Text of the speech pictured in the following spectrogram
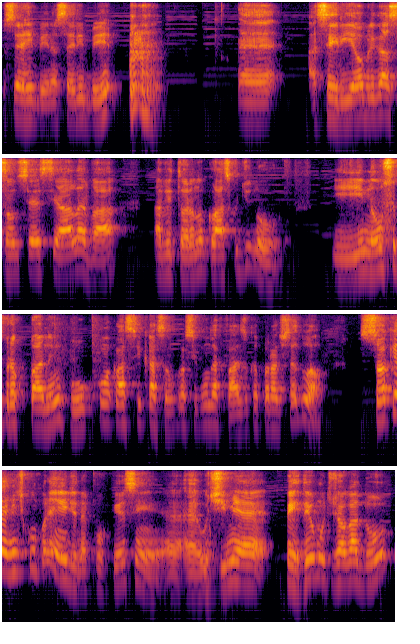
CRB na Série B, é, seria a obrigação do CSA levar a vitória no clássico de novo. E não se preocupar nem um pouco com a classificação para a segunda fase do Campeonato Estadual. Só que a gente compreende, né? Porque assim, é, é, o time é, perdeu muito jogador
